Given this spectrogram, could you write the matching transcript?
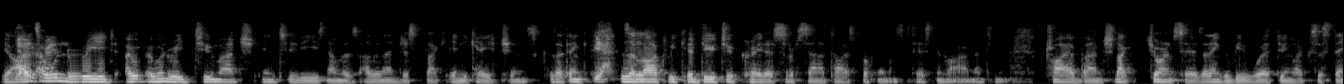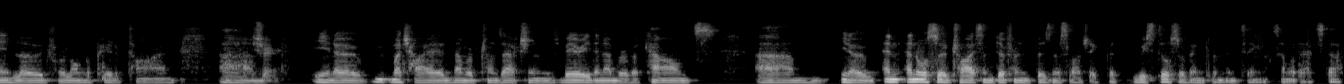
Yeah, yeah I, I, wouldn't read I, I, wouldn't read too much into these numbers other than just like indications because I think yeah. there's a lot we could do to create a sort of sanitized performance test environment and try a bunch. Like Joran says, I think it would be worth doing like sustained load for a longer period of time. Um, sure. You know, much higher number of transactions, vary the number of accounts. Um, you know, and and also try some different business logic, but we're still sort of implementing some of that stuff.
